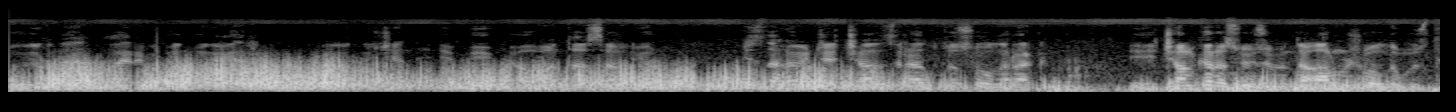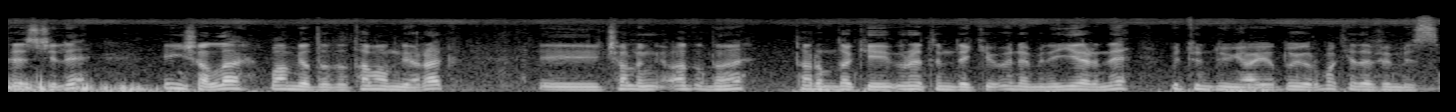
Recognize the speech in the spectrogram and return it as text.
bu ürüne ayrı bir katma için e, büyük bir avantaj sağlıyor. Biz daha önce Çal Ziraat Odası olarak e, Çalgarası üzümünde almış olduğumuz tescili inşallah Bamya'da da tamamlayarak e, Çal'ın adını tarımdaki, üretimdeki önemini, yerini bütün dünyaya duyurmak hedefimiz.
